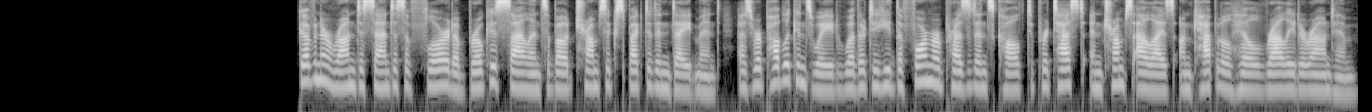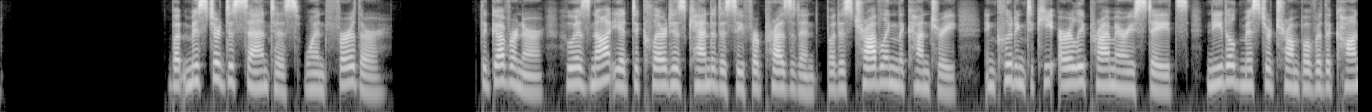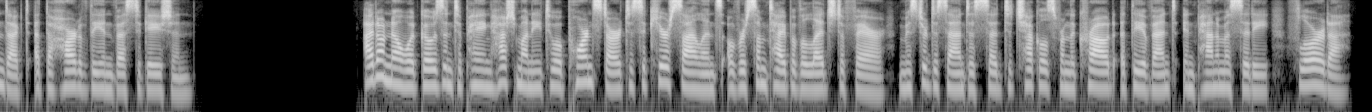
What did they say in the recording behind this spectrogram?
Governor Ron DeSantis of Florida broke his silence about Trump's expected indictment as Republicans weighed whether to heed the former president's call to protest and Trump's allies on Capitol Hill rallied around him. But Mr. DeSantis went further. The governor, who has not yet declared his candidacy for president but is traveling the country, including to key early primary states, needled Mr. Trump over the conduct at the heart of the investigation. I don't know what goes into paying hush money to a porn star to secure silence over some type of alleged affair, Mr. DeSantis said to chuckles from the crowd at the event in Panama City, Florida.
